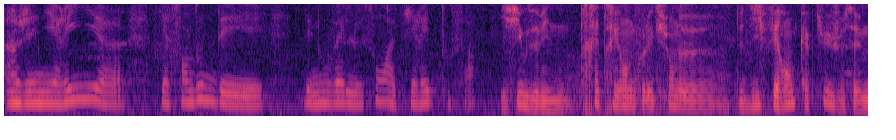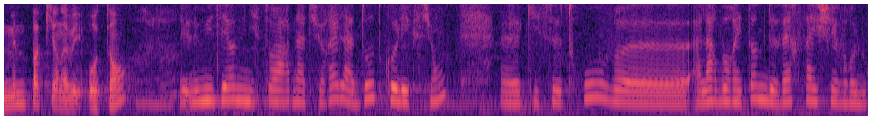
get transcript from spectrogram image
ingénierie, il y a sans doute des, des nouvelles leçons à tirer de tout ça. Ici, vous avez une très très grande collection de, de différents cactus. Je ne savais même pas qu'il y en avait autant. Le le Muséum d'histoire naturelle a d'autres collections euh, qui se trouvent euh, à l'Arboretum de Versailles-Chevreloup.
